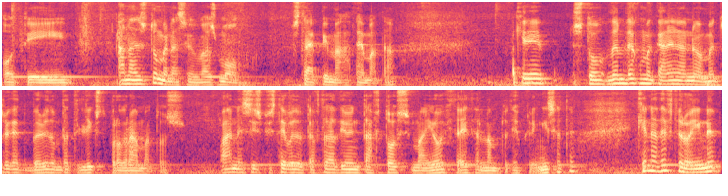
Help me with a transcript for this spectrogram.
ότι αναζητούμε ένα συμβασμό στα επίμαχα θέματα και στο δεν δέχομαι κανένα νέο μέτρο για την περίοδο μετά τη λήξη του προγράμματος. Αν εσείς πιστεύετε ότι αυτά τα δύο είναι ταυτόσιμα ή όχι, θα ήθελα να μου το διευκρινίσετε. Και ένα δεύτερο είναι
